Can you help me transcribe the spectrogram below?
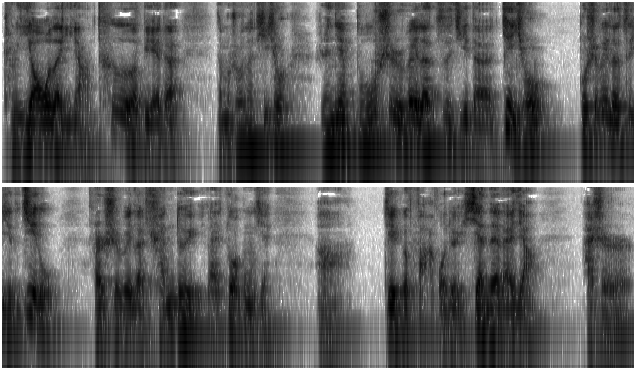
成妖了一样，特别的。怎么说呢？踢球，人家不是为了自己的进球，不是为了自己的记录，而是为了全队来做贡献啊！这个法国队现在来讲还是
